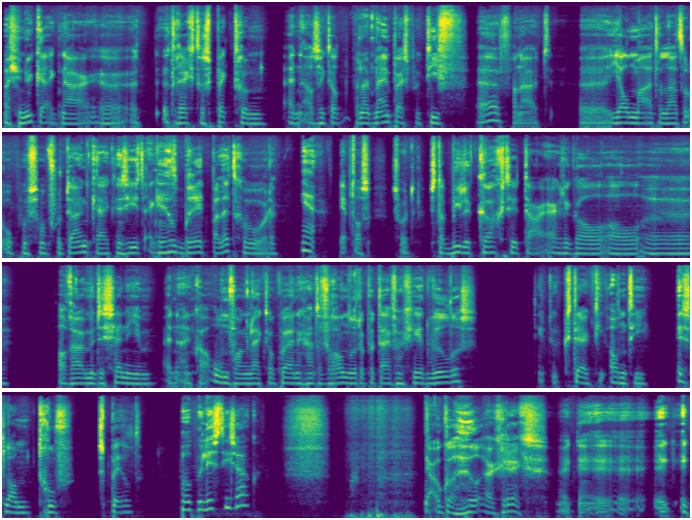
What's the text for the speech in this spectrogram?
Als je nu kijkt naar uh, het, het rechterspectrum, en als ik dat vanuit mijn perspectief, hè, vanuit uh, Jan Maarten later de opkomst van Fortuin kijkt, dan zie je het eigenlijk een heel breed palet geworden. Ja. Je hebt als soort stabiele kracht zit daar eigenlijk al, al, uh, al ruim een decennium. En, en qua omvang lijkt ook weinig aan te veranderen. De partij van Geert Wilders, die natuurlijk sterk die anti-islam troef speelt. Populistisch ook? Ja, ook wel heel erg rechts. Ik, ik, ik,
